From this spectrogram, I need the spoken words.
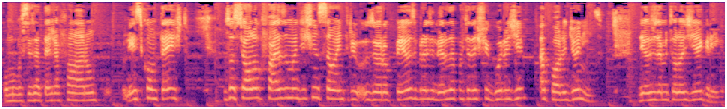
Como vocês até já falaram um pouco. Nesse contexto, o sociólogo faz uma distinção entre os europeus e brasileiros a partir das figuras de Apolo e Dionísio, deuses da mitologia grega.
